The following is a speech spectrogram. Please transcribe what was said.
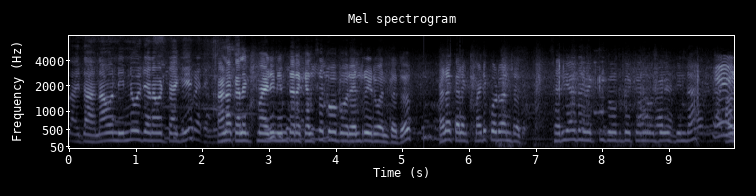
ಆಯ್ತಾ? ನಾವೊಂದು ಇನ್ನೂರು ಜನ ಒಟ್ಟಾಗಿ ಹಣ ಕಲೆಕ್ಟ್ ಮಾಡಿ ನಿಮ್ ತರ ಕೆಲ್ಸಕ್ಕೆ ಹೋಗೋರು ಎಲ್ರು ಇರುವಂತದ್ದು ಹಣ ಕಲೆಕ್ಟ್ ಮಾಡಿ ಕೊಡುವಂತದ್ದು ಸರಿಯಾದ ವ್ಯಕ್ತಿಗೆ ಹೋಗ್ಬೇಕನ್ನೋ ಉದ್ದೇಶದಿಂದ ಅವ್ರ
